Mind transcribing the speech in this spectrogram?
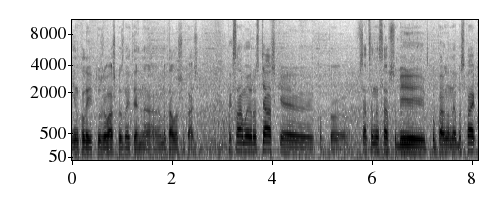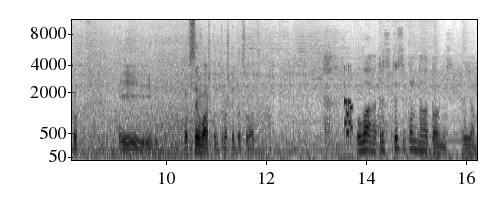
Інколи їх дуже важко знайти на металошукач. Так само і розтяжки, тобто все це несе в собі таку певну небезпеку. І от з цим важко трошки працювати. Увага, 30 секундна готовність. Прийом.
